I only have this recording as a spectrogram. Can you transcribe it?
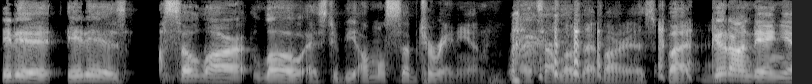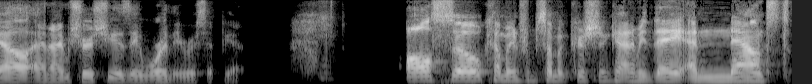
It is it is so lar- low as to be almost subterranean. That's how low that bar is. But good on Danielle, and I'm sure she is a worthy recipient. also coming from Summit Christian Academy, they announced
